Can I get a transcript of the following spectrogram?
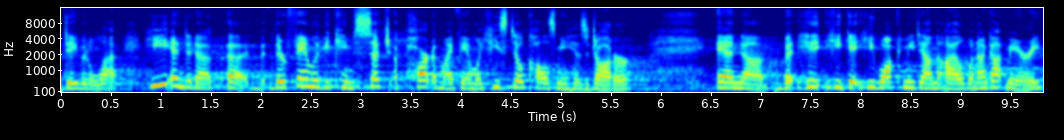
David will laugh. He ended up, uh, their family became such a part of my family. He still calls me his daughter. And, uh, but he, he, get, he walked me down the aisle when I got married,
